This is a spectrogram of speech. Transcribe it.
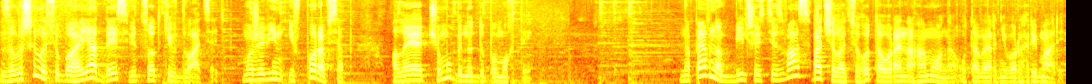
Залишилось у багая десь відсотків 20. Може він і впорався б, але чому би не допомогти? Напевно, більшість із вас бачила цього Таурена Гамона у таверні в Оргрімарі.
